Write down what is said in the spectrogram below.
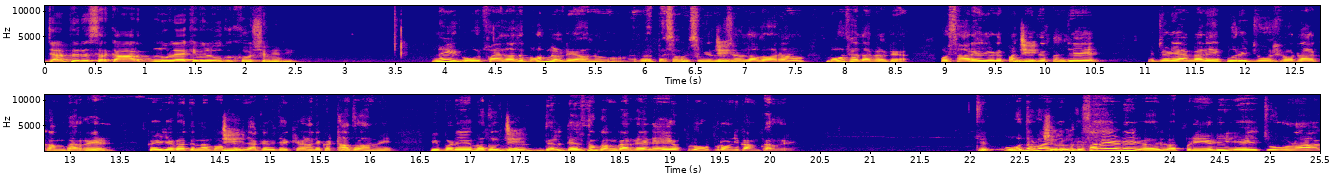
ਜਾਂ ਫਿਰ ਸਰਕਾਰ ਨੂੰ ਲੈ ਕੇ ਵੀ ਲੋਕ ਖੁਸ਼ ਨੇ ਜੀ? ਨਹੀਂ ਉਹ ਫਾਇਦਾ ਤਾਂ ਬਹੁਤ ਮਿਲ ਰਿਹਾ ਉਹਨੂੰ। ਸੁਖਿੰਦਰ ਜੀ। ਸਿੰਘ ਦਾ ਵਾਰ ਨੂੰ ਬਹੁਤ ਫਾਇਦਾ ਮਿਲ ਰਿਹਾ। ਉਹ ਸਾਰੇ ਜਿਹੜੇ ਪੰਜੇ। ਤੇ ਪੰਜੇ ਜਿਹੜੇ ਐਮਐਲਏ ਪੂਰੇ ਜ਼ੋਰ ਸ਼ੋਰ ਨਾਲ ਕੰਮ ਕਰ ਰਹੇ ਨੇ। ਕਈ ਜਗ੍ਹਾ ਤੇ ਮੈਂ ਤੇ ਜੀ। ਕੇ ਵੀ ਦੇਖਿਆ ਉਹਨਾਂ ਦੇ ਇਕੱਠਾਂ ਦੌਰਾਨ ਵੀ ਵੀ ਬੜੇ ਮਤਲਬ ਦਿਲ ਦਿਲ ਤੋਂ ਕੰਮ ਕਰ ਰਹੇ ਨੇ ਇਹ ਉੱਪਰੋਂ ਉੱਪਰੋਂ ਨਹੀਂ ਕੰਮ ਕਰ ਰਹੇ। ਤੇ ਉਧਰਵਾਈਜ਼ ਚਲੋ। ਪੁਲਿਸ ਸਾਹਿਬ ਜਿਹੜੀ ਆਪਣੀ ਜਿਹੜੀ ਇਹ ਚੋਣ ਆ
